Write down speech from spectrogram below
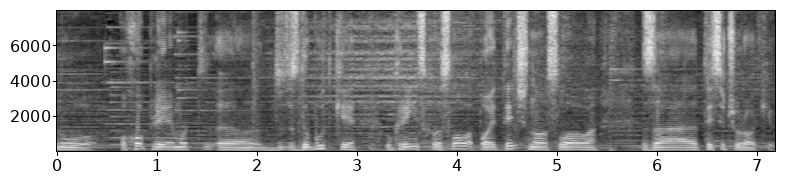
ну, охоплюємо здобутки українського слова, поетичного слова за тисячу років.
